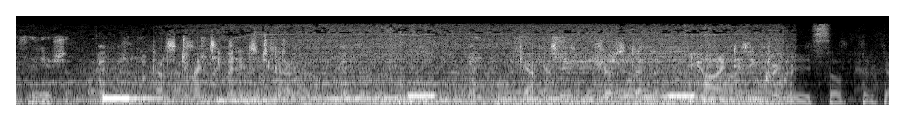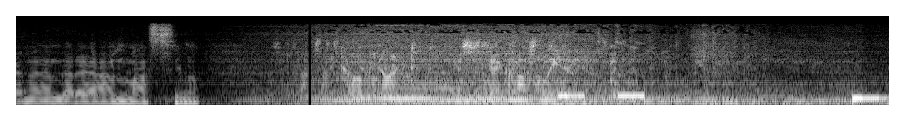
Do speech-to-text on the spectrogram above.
Se riesce a fare That's 20 minutes to go. Gap to just behind is increasing. Sto cercando di andare al massimo. That's the car behind. This is their class leader. Blue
